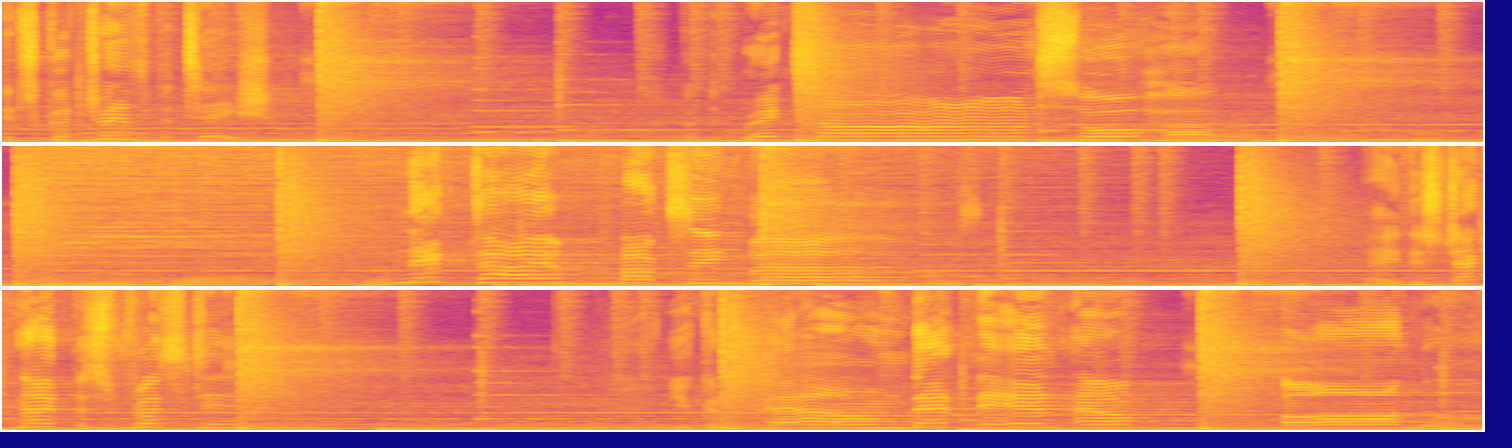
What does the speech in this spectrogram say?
It's good transportation, but the brakes aren't so hot. Necktie and boxing gloves. Hey, this jackknife is rusted. You can pound that dent out on the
